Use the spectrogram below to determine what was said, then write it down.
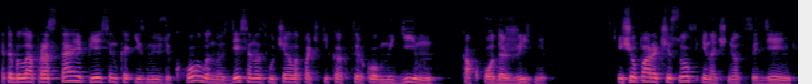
Это была простая песенка из мюзик-холла, но здесь она звучала почти как церковный гимн, как ода жизни. Еще пара часов и начнется день.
